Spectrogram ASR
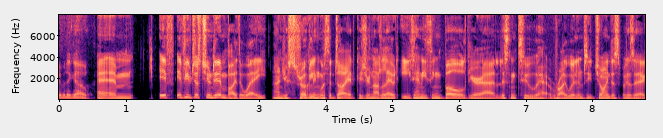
give it a go. Um, if if you've just tuned in, by the way, and you're struggling with a diet because you're not allowed to eat anything bold, you're uh, listening to uh, Roy Williams. He joined us because uh,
